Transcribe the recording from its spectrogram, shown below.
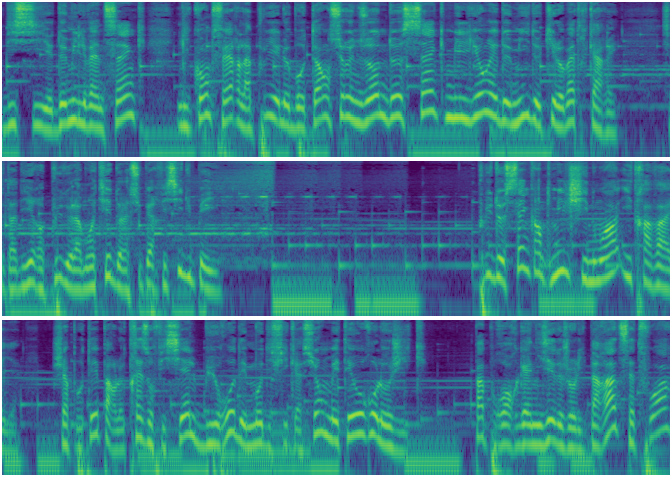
D'ici 2025, il compte faire la pluie et le beau temps sur une zone de 5 millions et demi de kilomètres carrés, c'est-à-dire plus de la moitié de la superficie du pays. Plus de 50 000 Chinois y travaillent, chapeautés par le très officiel Bureau des modifications météorologiques. Pas pour organiser de jolies parades cette fois,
